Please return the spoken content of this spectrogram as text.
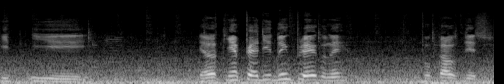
e, e ela tinha perdido o emprego, né? Por causa disso.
